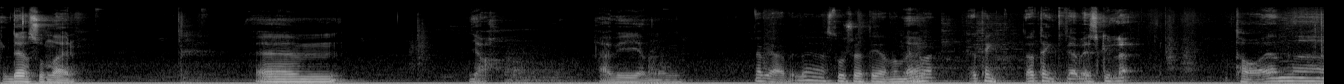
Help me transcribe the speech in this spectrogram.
Det er sånn det er. Em, ja Er vi gjennom Ja, Vi er vel eh, stort sett igjennom det. Ja. Jeg tenkte, da tenkte jeg vi skulle ta en eh,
